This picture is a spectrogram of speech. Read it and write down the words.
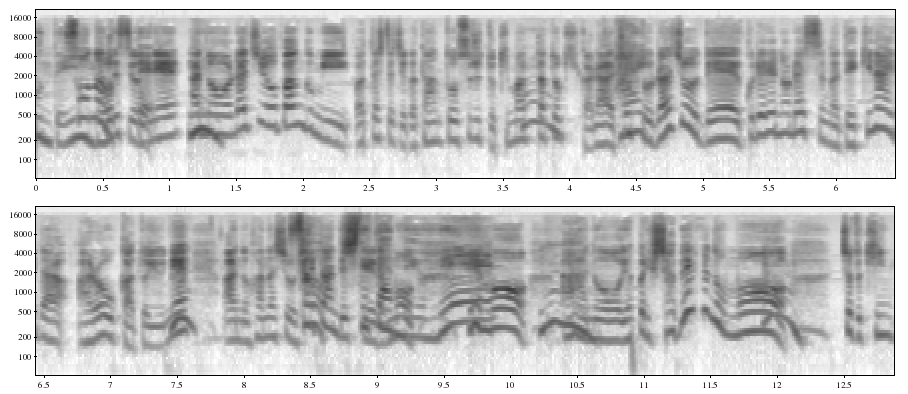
んでいいのそうなんですよね。うん。あのラジオ番組私たちが担当すると決まった時から、ん。ちょっとラジオでウクレレのレッスンができないだろうかというね、うん。あの話をしてたんですけれども。ね。でも、うん。あのやっぱり喋るのも、うん。ちょっと緊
